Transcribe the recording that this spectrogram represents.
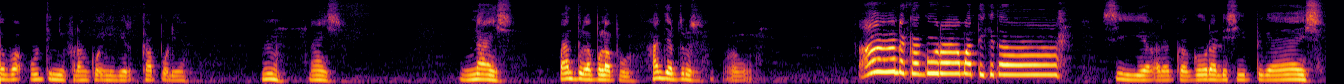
coba ulti nih Franco ini biar kapok dia. Hmm nice. Nice. Bantu lapu-lapu hajar terus. Oh. ah, ada Kagura mati kita. Sial ada Kagura di situ guys.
